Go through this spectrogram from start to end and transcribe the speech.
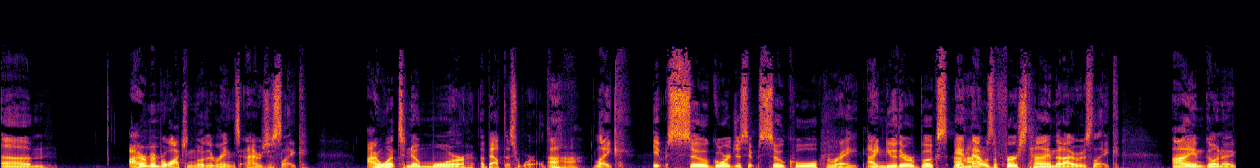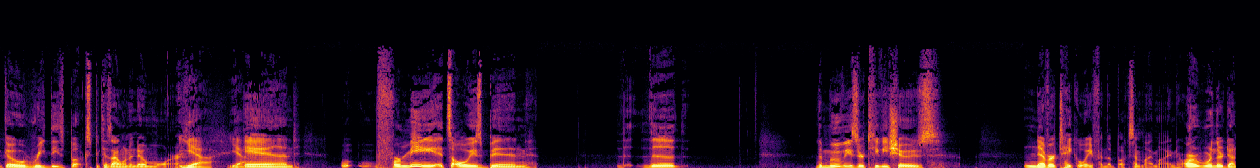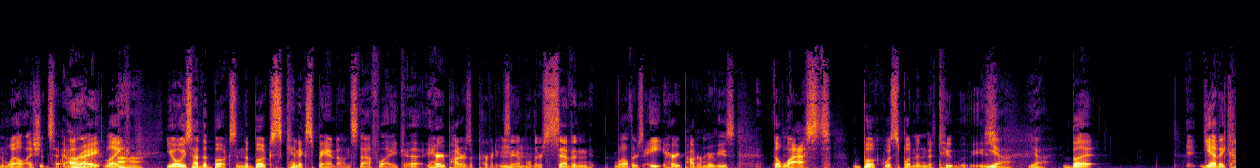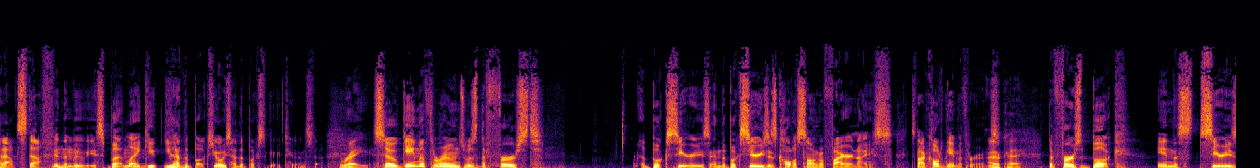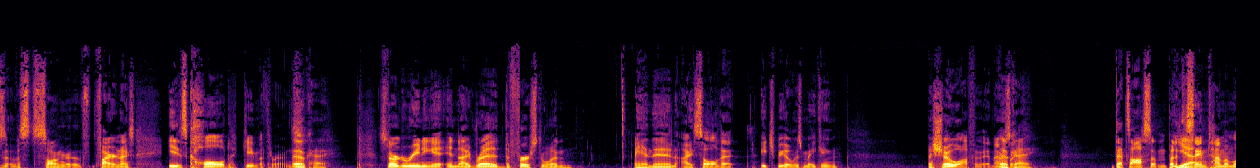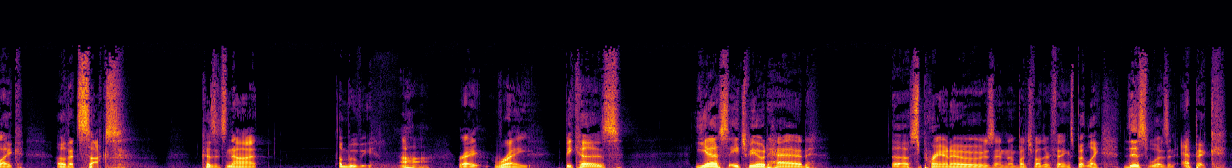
um I remember watching Lord of the Rings and I was just like I want to know more about this world. Uh-huh. like it was so gorgeous, it was so cool. Right. I knew there were books and Uh-huh. that was the first time that I was like I am going to go read these books because I want to know more. Yeah, yeah. And w- for me, it's always been th- the the movies or TV shows never take away from the books in my mind, or when they're done well, I should say. Right? Like uh-huh. You always have the books, and the books can expand on stuff. Like uh, Harry Potter is a perfect Mm-hmm. example. There's seven, well, there's eight Harry Potter movies. The last book was split into two movies yeah, yeah. but yeah, they cut out stuff in Mm-hmm. the movies, but like you, you have the books. You always have the books to go to and stuff. Right. So Game of Thrones was the first uh, book series, and the book series is called A Song of Fire and Ice. It's not called Game of Thrones. Okay. The first book in the series of A Song of Fire and Ice is called Game of Thrones. Okay. Started reading it, and I read the first one, and then I saw that HBO was making a show off of it. And I was like, Okay. that's awesome. But at Yeah. the same time, I'm like, oh, that sucks because it's not a movie, uh-huh. right? Right. Because yes, HBO had had uh, Sopranos and a bunch of other things, but like this was an epic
